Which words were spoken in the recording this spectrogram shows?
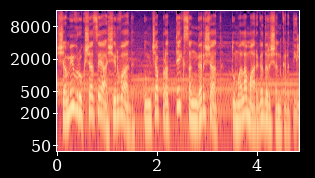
शमी वृक्षाचे आशीर्वाद तुमच्या प्रत्येक संघर्षात तुम्हाला मार्गदर्शन करतील.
